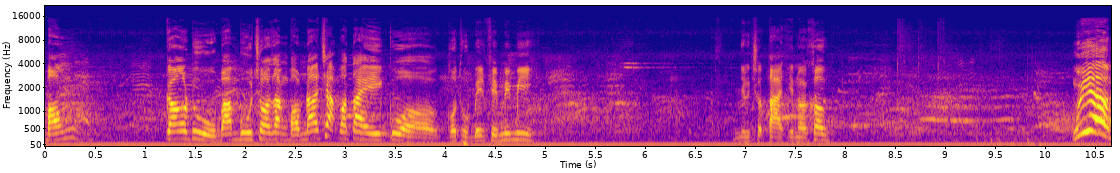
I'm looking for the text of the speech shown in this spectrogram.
Bóng cao thủ Bamboo cho rằng bóng đã chạm vào tay của cầu thủ bên phía Mimi. Nhưng trọng tài thì nói không. Nguy hiểm!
